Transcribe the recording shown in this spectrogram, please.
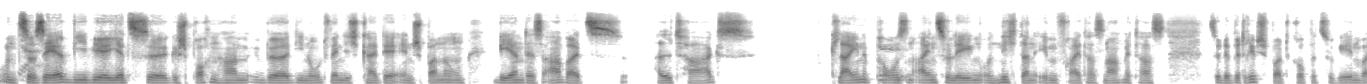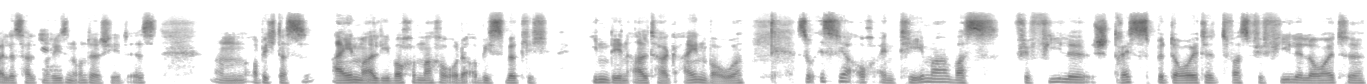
Und ja. so sehr, wie wir jetzt äh, gesprochen haben über die Notwendigkeit der Entspannung während des Arbeitsalltags, kleine mhm. Pausen mhm. einzulegen und nicht dann eben freitags nachmittags zu der Betriebssportgruppe zu gehen, weil das halt ein Riesenunterschied ist, ähm, ob ich das einmal die Woche mache oder ob ich es wirklich in den Alltag einbaue. So ist ja auch ein Thema, was für viele Stress bedeutet, was für viele Leute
